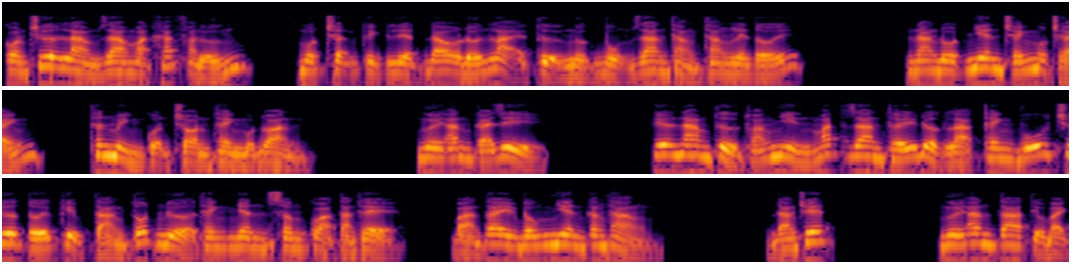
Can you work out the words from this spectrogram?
còn chưa làm ra mặt khác phản ứng, một trận kịch liệt đau đớn lại tự ngực bụng gian thẳng thăng lên tới. Nàng đột nhiên tránh một tránh, thân mình cuộn tròn thành một đoàn. Người ăn cái gì? Kia nam tử thoáng nhìn mắt gian thấy được lạc thanh vũ chưa tới kịp tàng tốt nửa thanh nhân xâm quả tàn thể, bàn tay bỗng nhiên căng thẳng. Đáng chết! Người ăn ta tiểu bạch.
